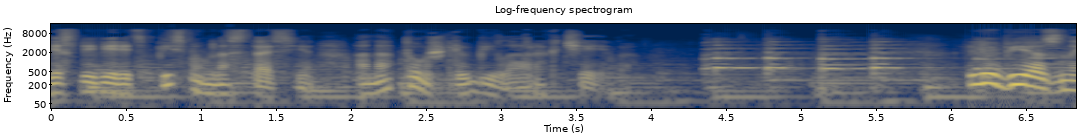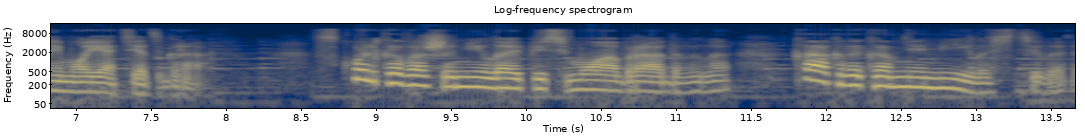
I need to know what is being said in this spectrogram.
Если верить письмам Настасьи, она тоже любила Аракчеева. «Любезный мой отец граф, сколько ваше милое письмо обрадовало, как вы ко мне милостивы!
